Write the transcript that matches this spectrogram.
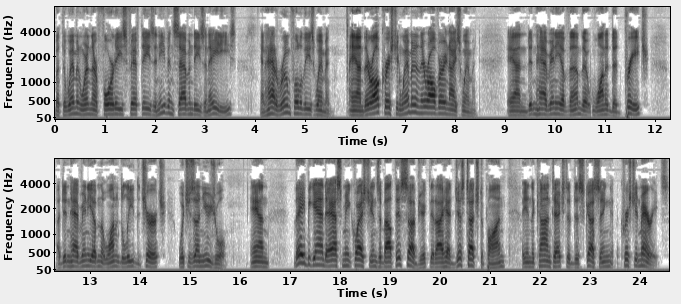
but the women were in their 40s, 50s, and even 70s and 80s, and had a room full of these women and they're all Christian women, and they're all very nice women, and didn't have any of them that wanted to preach. I didn't have any of them that wanted to lead the church, which is unusual. And they began to ask me questions about this subject that I had just touched upon in the context of discussing Christian marriage.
